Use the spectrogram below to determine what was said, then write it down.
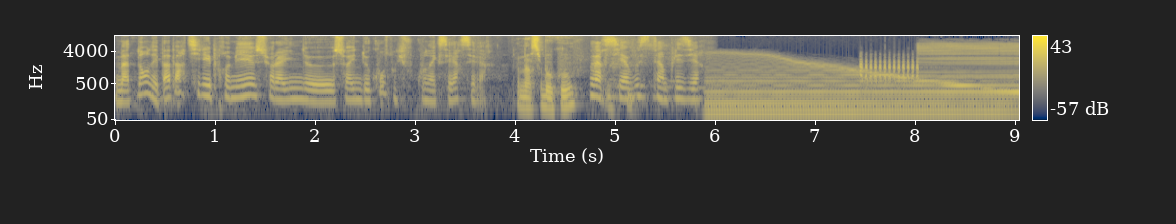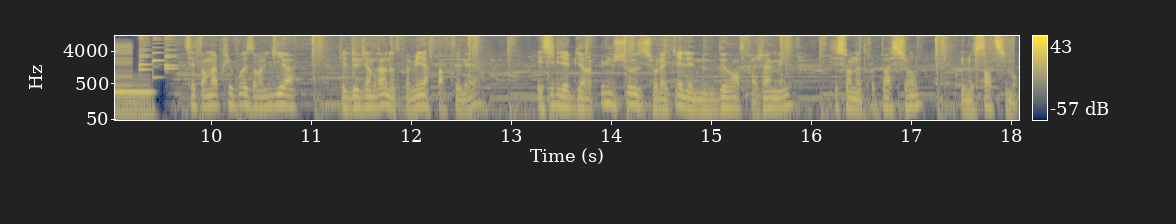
Maintenant, on n'est pas parti les premiers sur la ligne de, sur la ligne de course, donc il faut qu'on accélère sévère. Merci beaucoup. Merci à vous, c'était un plaisir. C'est en apprivoisant l'IA qu'elle deviendra notre meilleur partenaire. Et s'il y a bien une chose sur laquelle elle ne nous devancera jamais, c'est sur notre passion et nos sentiments.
